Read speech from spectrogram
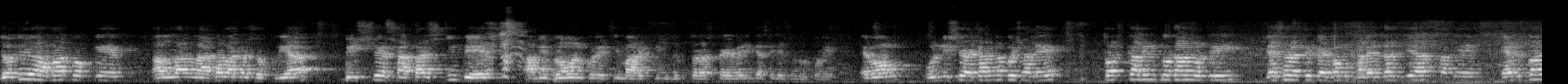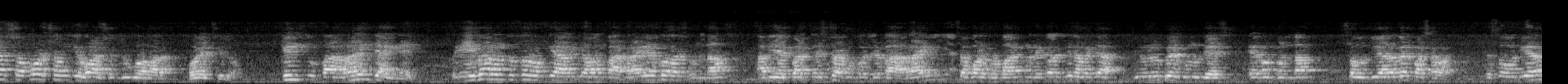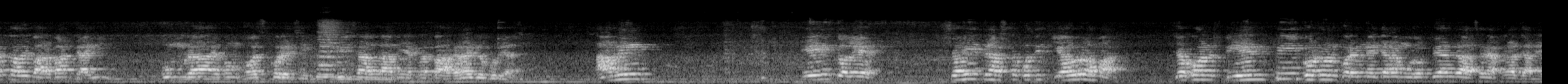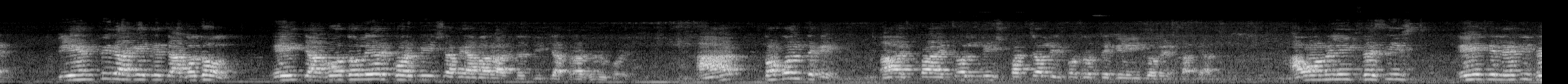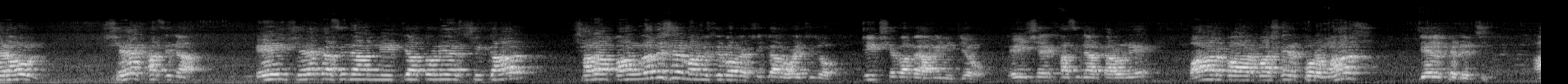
যদিও আমার পক্ষে আল্লাহ লাখো লাখো শুক্রিয়া, বিশ্বের সাতাশটি দেশ আমি ভ্রমণ করেছি মার্কিন যুক্তরাষ্ট্র, আমেরিকা থেকে শুরু করে। এবং উনিশশো একানব্বই সালে তৎকালীন প্রধানমন্ত্রী দেশনেত্রী বেগম খালেদা জিয়ার সাথে অ্যাডভান্স সফর সঙ্গী হওয়ার সুযোগ আমার হয়েছিল। কিন্তু বাহরাইন যাই নাই। এবার অন্তত রোকে আমি যখন বাহরাইনের কথা শুনলাম, আমি একবার চেষ্টা করব যে বাহরাইন সফর করব মনে করেছিলাম এটা ইউরোপের কোনো দেশ। এখন শুনলাম সৌদি আরবের পাশাপাশি। সৌদি আরব তো আমি বারবার যাইনি। উমরা এবং হজ করেছি, ইনশাআল্লাহ আমি একবার বাহরাইনও ঘুরে আসি আমি এই দলের শহীদ রাষ্ট্রপতি জিয়াউর রহমান যখন বিএনপি গঠন করেন নাই, যারা মুরব্বিয়ানরা আছেন আপনারা জানেন, বিএনপির আগে যে জাগদল, এই জাগদলের কর্মী হিসাবে আমার রাজনৈতিক যাত্রা শুরু করে আর তখন থেকে, আজ প্রায় চল্লিশ পাঁচচল্লিশ বছর থেকে এই দলের সাথে আছে। আওয়ামী লীগ ফেসিস্ট এই যে লেডি ফেরাউন শেখ হাসিনা। এই শেখ হাসিনার নির্যাতনের শিকার সারা বাংলাদেশের মানুষ যেভাবে শিকার হয়েছিল। ঠিক সেভাবে আমি নিজেও এই শেখ হাসিনার কারণে বারবার মাসের পর মাস জেল কেটেছি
